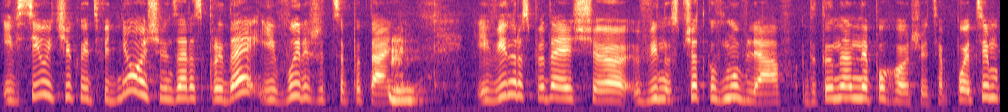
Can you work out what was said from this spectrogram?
І всі очікують від нього, що він зараз прийде і вирішить це питання. І він розповідає, що він спочатку вмовляв, дитина не погоджується. Потім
